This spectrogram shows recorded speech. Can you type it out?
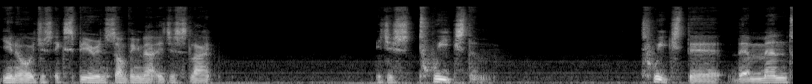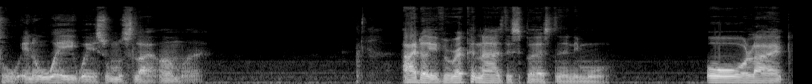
you know, just experience something that is just like, it just tweaks them, tweaks their, their mental in a way where it's almost like, oh my, I don't even recognize this person anymore. Or like,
